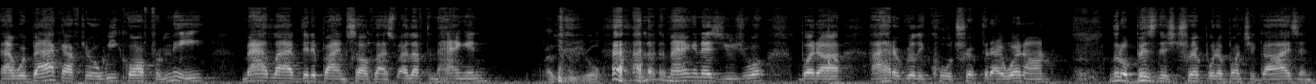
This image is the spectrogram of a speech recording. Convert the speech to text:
Uh, we're back after a week off from me. Mad Lab did it by himself last week. I left him hanging. As usual. I left him hanging as usual. But uh, I had a really cool trip that I went on. Little business trip with a bunch of guys and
